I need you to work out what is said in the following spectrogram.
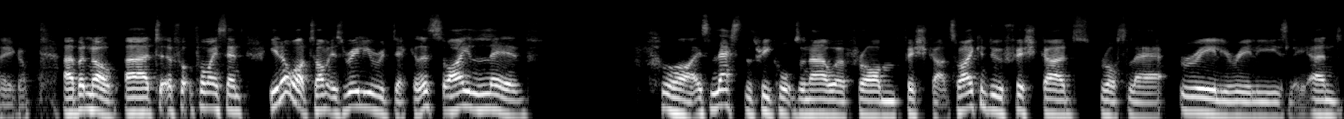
There you go. Uh, but no, uh, to, for, for, my sense, you know what, Tom? It's really ridiculous. So I live, oh, it's less than three quarters of an hour from Fishguard. So I can do Fishguard, Rosslare really, really easily. And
